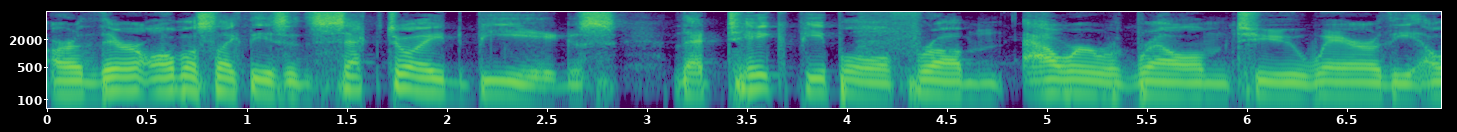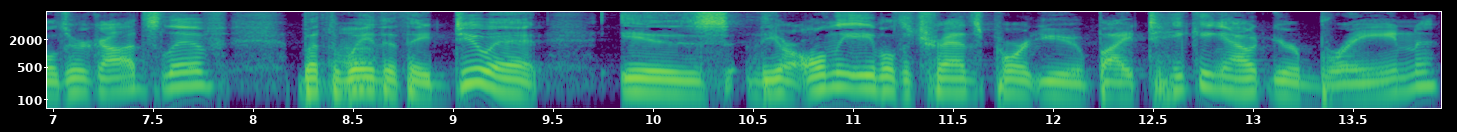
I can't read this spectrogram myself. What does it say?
are they're almost like these insectoid beings that take people from our realm to where the elder gods live. But the way that they do it is they are only able to transport you by taking out your brain,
